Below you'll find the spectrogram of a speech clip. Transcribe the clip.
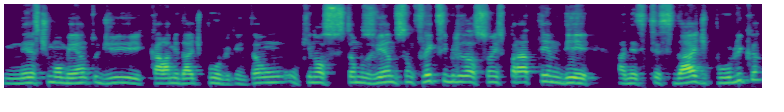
neste momento de calamidade pública. Então o que nós estamos vendo são flexibilizações para atender a necessidade pública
